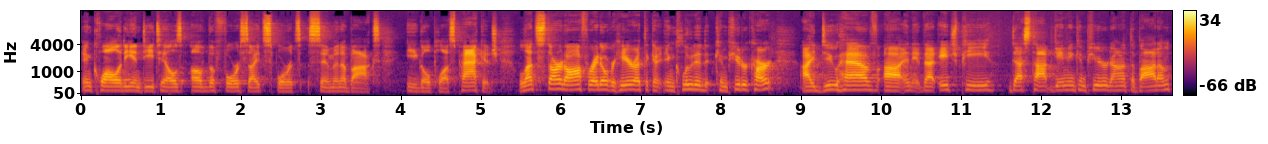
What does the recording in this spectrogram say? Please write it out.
and quality and details of the Foresight Sports Sim in a Box Eagle Plus package. Let's start off right over here at the included computer cart. I do have uh, an, that HP desktop gaming computer down at the bottom,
